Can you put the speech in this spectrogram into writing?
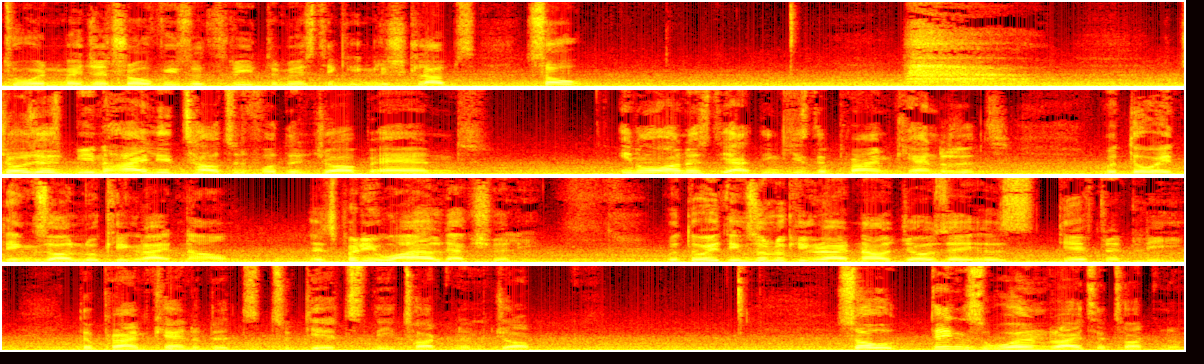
to win major trophies with three domestic English clubs. So Jose has been highly touted for the job, and in all honesty, I think he's the prime candidate with the way things are looking right now. It's pretty wild, actually. With the way things are looking right now, Jose is definitely the prime candidate to get the Tottenham job. So things weren't right at Tottenham.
